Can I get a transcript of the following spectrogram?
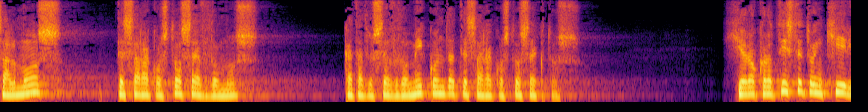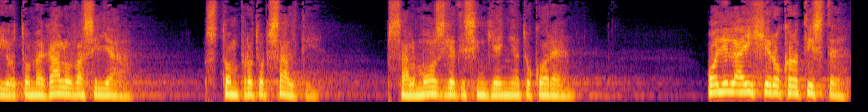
Ψαλμός 47 κατά τους εβδομήκοντα τεσσαρακοστός έκτος. Χειροκροτήστε τον Κύριο, το μεγάλο βασιλιά, στον πρωτοψάλτη, ψαλμός για τη συγγένεια του Κορέ. Όλοι οι λαοί χειροκροτήστε,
